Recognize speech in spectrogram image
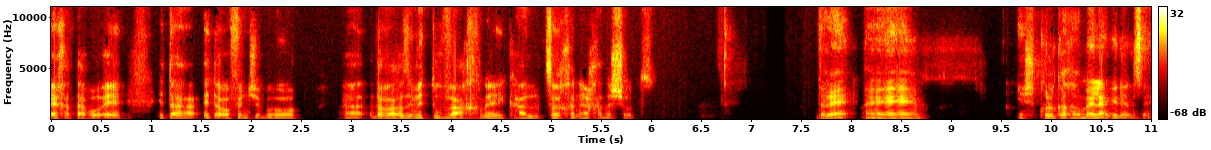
איך אתה רואה את, ה, את האופן שבו הדבר הזה מתווך לקהל צרכני החדשות? תראה, אה, יש כל כך הרבה להגיד על זה.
